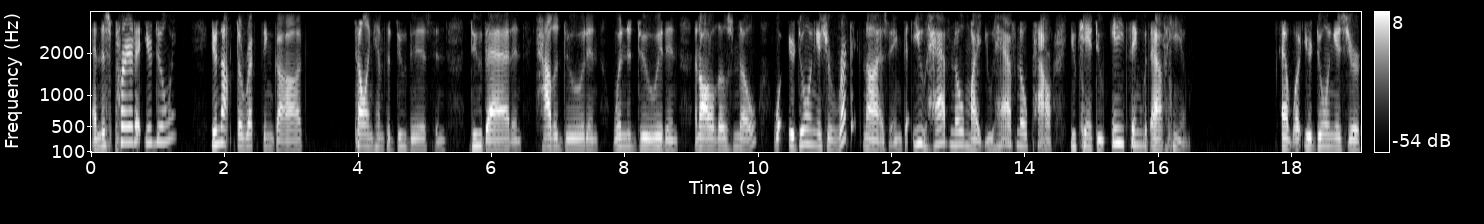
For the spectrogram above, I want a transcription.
And this prayer that you're doing, you're not directing God, telling him to do this and do that and how to do it and when to do it and, and all of those. No. What you're doing is you're recognizing that you have no might. You have no power. You can't do anything without him. And what you're doing is you're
